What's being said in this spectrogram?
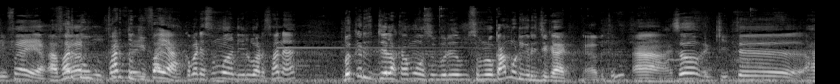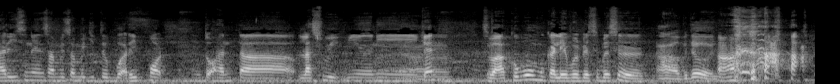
kifayah. ah, fardu fardu kifayah kepada semua di luar sana. Bekerjalah kamu sebelum sebelum kamu dikerjakan. Ya, betul. Ah, so kita hari Senin sambil-sambil kita buat report untuk hantar last week punya ni Ah. kan. Sebab aku pun bukan level biasa-biasa. Ah, betul. Ah.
